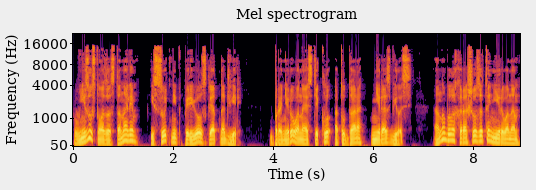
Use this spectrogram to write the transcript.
Внизу снова застонали, и сотник перевел взгляд на дверь. Бронированное стекло от удара не разбилось. Оно было хорошо затонировано,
